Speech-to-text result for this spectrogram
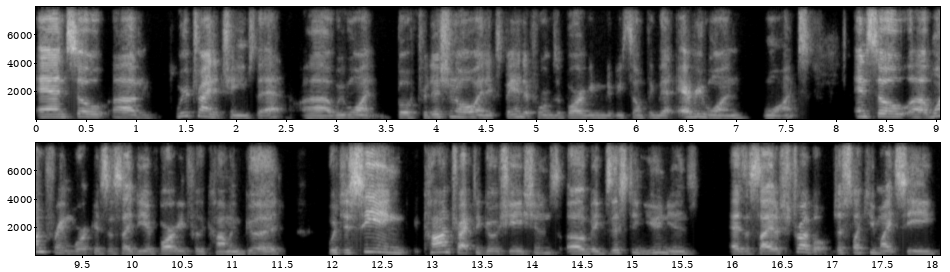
And so um, we're trying to change that. Uh, we want both traditional and expanded forms of bargaining to be something that everyone wants. And so uh, one framework is this idea of bargaining for the common good, which is seeing contract negotiations of existing unions as a site of struggle, just like you might see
